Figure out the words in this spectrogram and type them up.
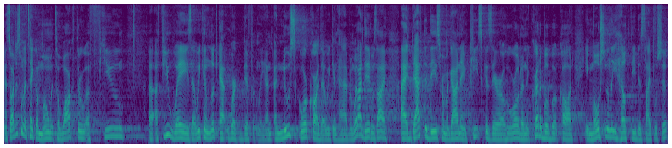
And so I just want to take a moment to walk through a few, uh, a few ways that we can look at work differently, a, a, new scorecard that we can have. And what I did was I, I adapted these from a guy named Pete Scazzero, who wrote an incredible book called Emotionally Healthy Discipleship.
